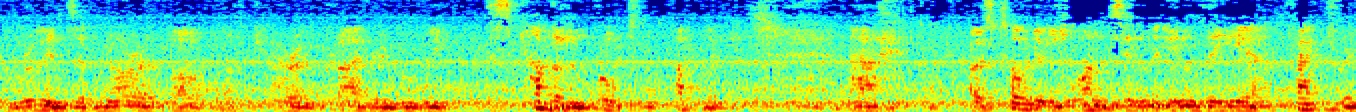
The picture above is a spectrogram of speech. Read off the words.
the ruins of, Nor- of, of Carrow Priory will be discovered and brought to the public. Uh, I was told it was once in, in the uh, factory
